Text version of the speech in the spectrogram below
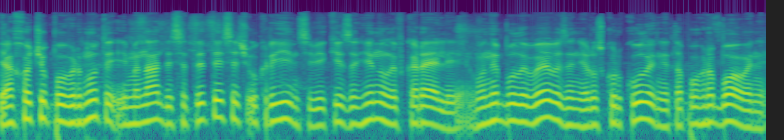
Я хочу повернути імена 10 тисяч українців, які загинули в Карелії. Вони були вивезені, розкуркулені та пограбовані,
